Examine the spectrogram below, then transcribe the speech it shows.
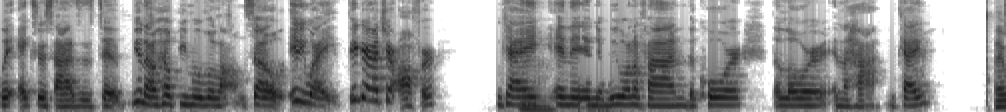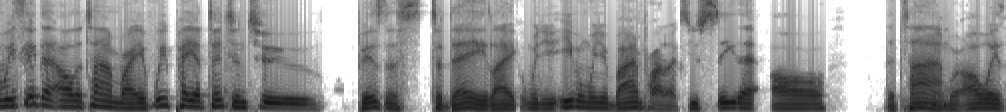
with exercises to, you know, help you move along. So anyway, figure out your offer. Okay. Mm. And then we want to find the core, the lower, and the high. Okay. And we see that all the time, right? If we pay attention to business today, like when you even when you're buying products, you see that all the time. Mm-hmm. We're always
